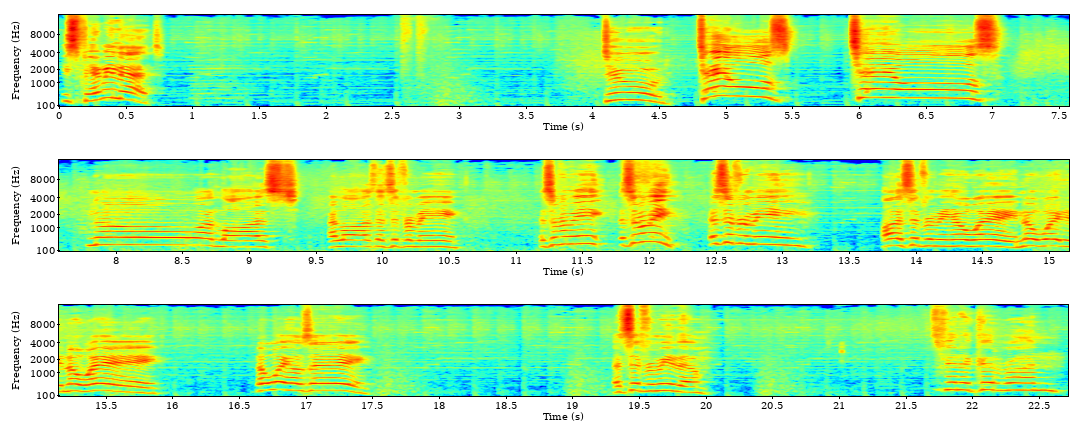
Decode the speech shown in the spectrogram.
He's spamming that. Dude. Tails! Tails! No, I lost. I lost. That's it for me. That's it for me. That's it for me. That's it for me. Oh, that's it for me. No way. No way. No way. No way, Jose. That's it for me, though. It's been a good run.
